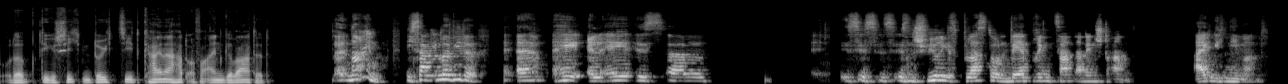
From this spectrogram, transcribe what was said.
oder die Geschichten durchzieht. Keiner hat auf einen gewartet. Äh, nein, ich sage immer wieder, äh, hey, LA ist, ähm, ist, ist, ist, ist ein schwieriges Pflaster und wer bringt Sand an den Strand? Eigentlich niemand.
